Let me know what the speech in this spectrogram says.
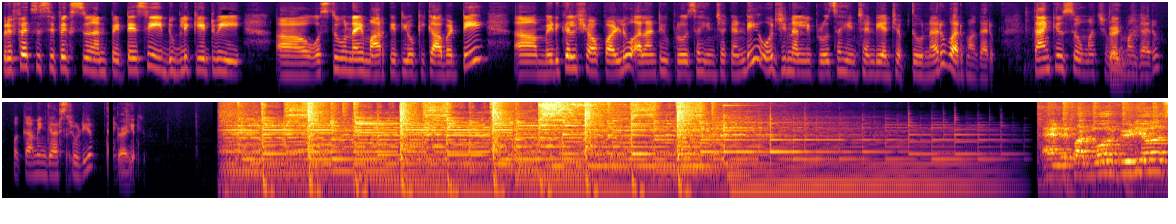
ప్రిఫెక్స్ సిఫెక్స్ అని పెట్టేసి డూప్లికేట్వి వస్తూ ఉన్నాయి మార్కెట్లోకి కాబట్టి మెడికల్ షాప్ వాళ్ళు అలాంటివి ప్రోత్సహించకండి ఒరిజినల్ని ప్రోత్సహించండి అని చెప్తూ ఉన్నారు Varma garu. Thank you so much Thank Varma garu for coming our studio thank you And for more videos,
